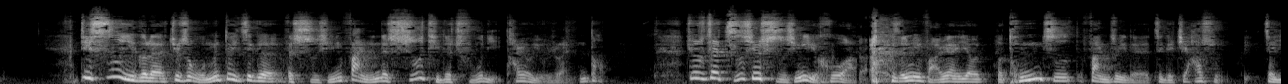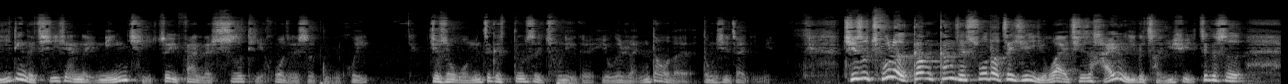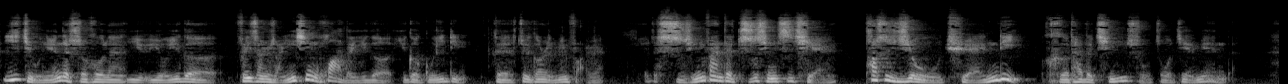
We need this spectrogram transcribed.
第四一个呢，就是我们对这个死刑犯人的尸体的处理，它要有人道。就是在执行死刑以后啊，人民法院要通知犯罪的这个家属，在一定的期限内领取罪犯的尸体或者是骨灰。就是我们这个都是处理的有个人道的东西在里面。其实除了刚刚才说到这些以外，其实还有一个程序，这个是一九年的时候呢，有有一个非常人性化的一个一个规定。在最高人民法院，死刑犯在执行之前，他是有权利和他的亲属做见面的。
